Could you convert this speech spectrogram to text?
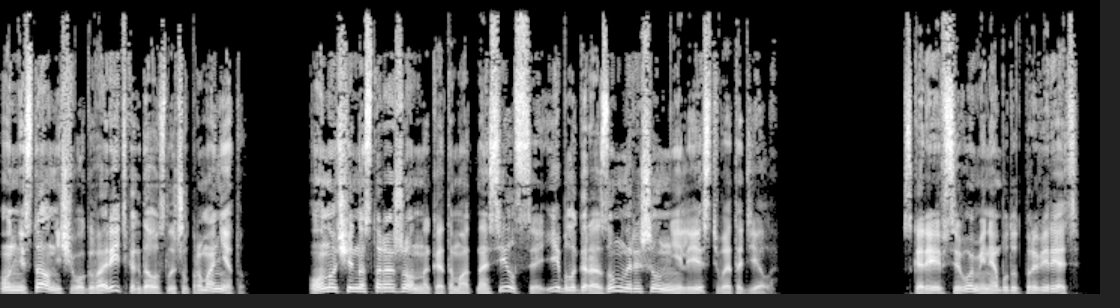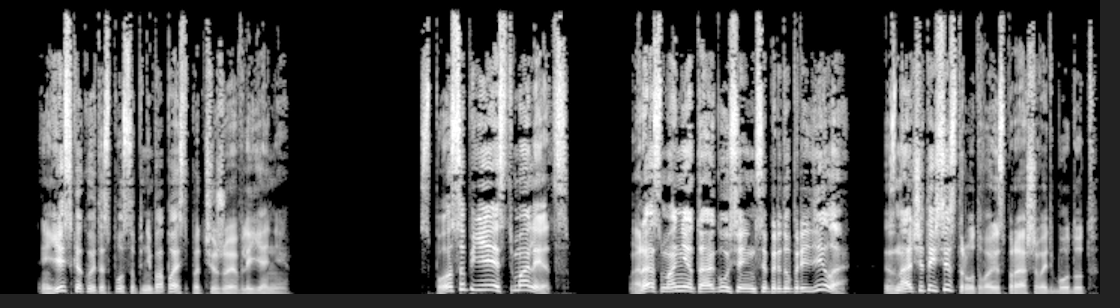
Он не стал ничего говорить, когда услышал про монету. Он очень настороженно к этому относился и благоразумно решил не лезть в это дело. Скорее всего, меня будут проверять. Есть какой-то способ не попасть под чужое влияние? Способ есть, малец. Раз монета о гусенице предупредила, значит и сестру твою спрашивать будут.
